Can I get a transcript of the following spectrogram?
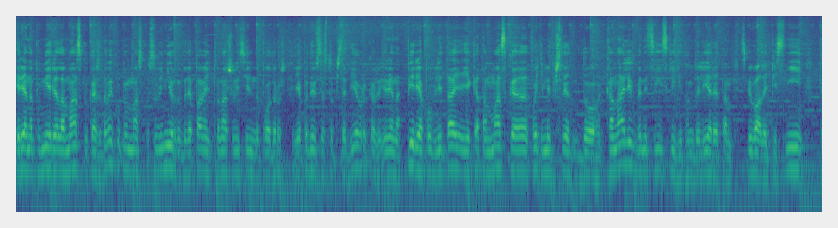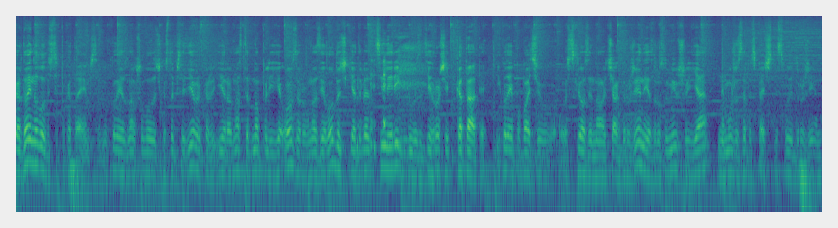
Ірина поміряла маску, каже, давай купимо маску сувенірну, буде пам'ять про нашу весільну подорож. Я подивився 150 євро. Кажу, Ірина, пір'я повлітає, яка там маска. Потім ми пішли до каналів венеційських, і гондольєри там співали пісні. Кажу, давай на лодочці покатаємося. Ну, коли я знав, що лодочка 150 євро, кажу, Іра, в нас в Тернополі є озеро, у нас є лодочки, я тебе цілий рік буду за ці гроші катати. І коли я побачив сльози на очах дружини, я зрозумів, що я не можу забезпечити свою дружину.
